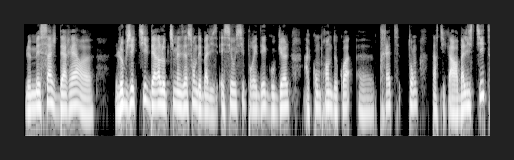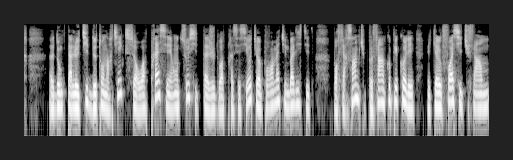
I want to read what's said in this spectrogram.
le message derrière, l'objectif derrière l'optimisation des balises. Et c'est aussi pour aider Google à comprendre de quoi traite ton article. Alors, balise titre, donc tu as le titre de ton article sur WordPress et en dessous, si tu ajoutes WordPress SEO, tu vas pouvoir mettre une balise titre. Pour faire simple, tu peux faire un copier-coller. Mais quelquefois, si tu fais un,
